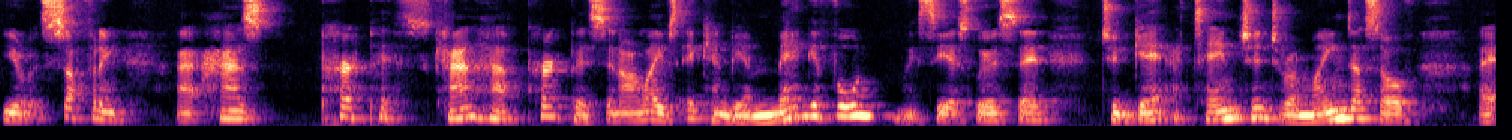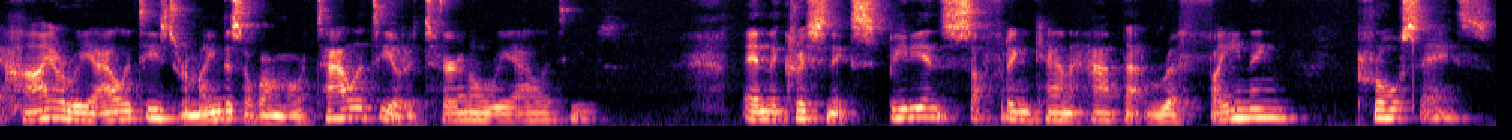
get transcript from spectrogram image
You know, suffering uh, has purpose, can have purpose in our lives. It can be a megaphone, like C.S. Lewis said, to get attention, to remind us of uh, higher realities, to remind us of our mortality or eternal realities. In the Christian experience, suffering can have that refining process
